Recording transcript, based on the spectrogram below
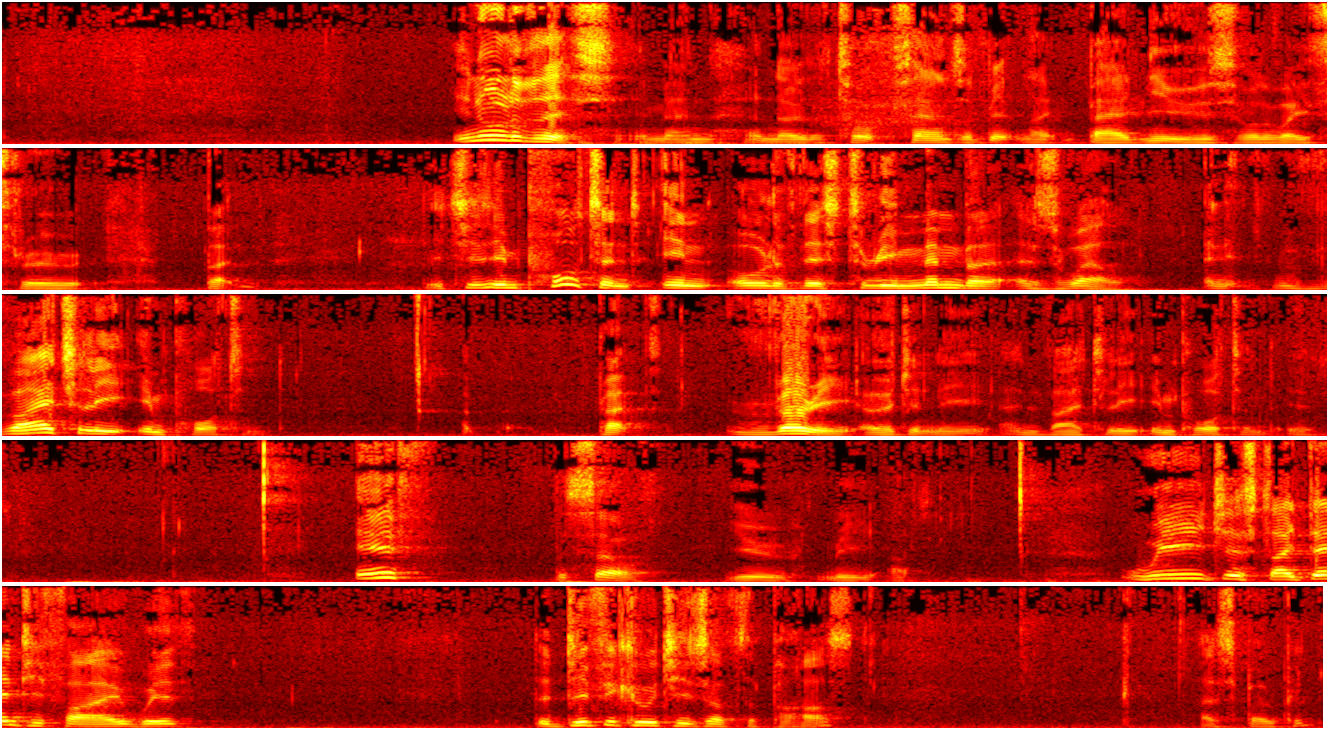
In all of this, and I know the talk sounds a bit like bad news all the way through, but it is important in all of this to remember as well, and it's vitally important, perhaps very urgently and vitally important, is if the self, you, me, us, we just identify with the difficulties of the past, as spoken,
